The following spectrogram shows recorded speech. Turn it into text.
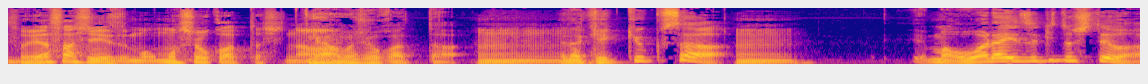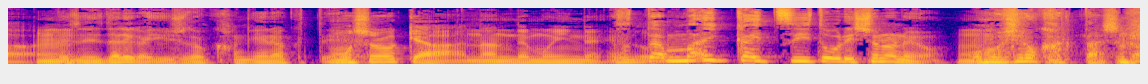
そう、優しいズも面白かったしな。いや、面白かった。うん。だから結局さ、うんまあ、お笑い好きとしては、別に誰が優勝とか関係なくて。面白きゃ何でもいいんだけど。毎回ツイート俺一緒なのよ。面白かったしか、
